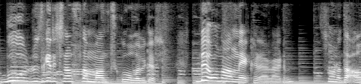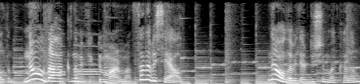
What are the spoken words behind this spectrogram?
bu rüzgar için aslında mantıklı olabilir. Ve onu almaya karar verdim. Sonra da aldım. Ne oldu hakkında bir fikrin var mı? Sana bir şey aldım. Ne olabilir düşün bakalım.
